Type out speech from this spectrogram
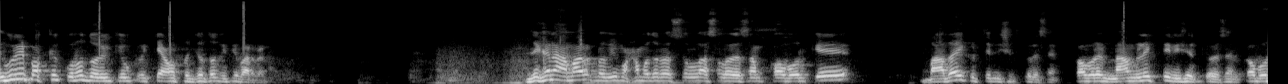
এগুলির পক্ষে কোনো দলিল কেউ কেমন পর্যন্ত দিতে পারবে না। যেখানে আমার নবী মোহাম্মদ রসুল্লাহ সাল্লাম কবরকে বাদাই করতে নিষেধ করেছেন, কবরের নাম লিখতে নিষেধ করেছেন, কবর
